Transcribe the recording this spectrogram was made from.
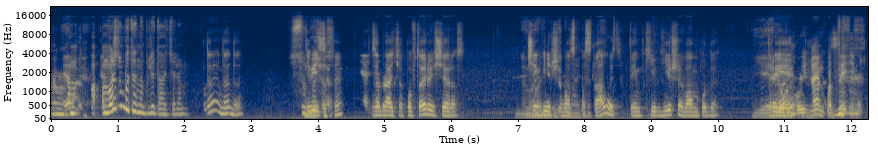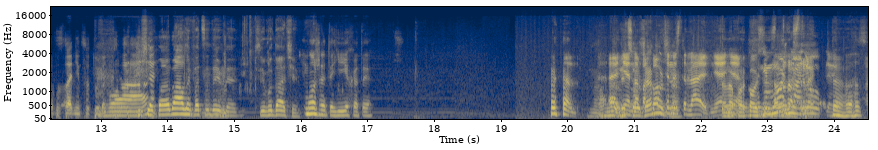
А, а- а можна бути наблюдателем? Да, да, да. Супер. Дивіться. Часи? Задача, повторюю ще раз. Давай, Чим більше вас осталось, тим гірше вам буде. Є. Три. Виїжджаємо последніми, щоб задницю туди. Два. Погнали, пацани, блядь. Всім удачі. Можете їхати. Е, ні, на парковці не стріляють, ні, ні. парковці Не можна, алло, Раз.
